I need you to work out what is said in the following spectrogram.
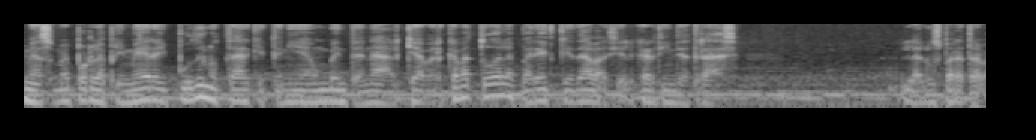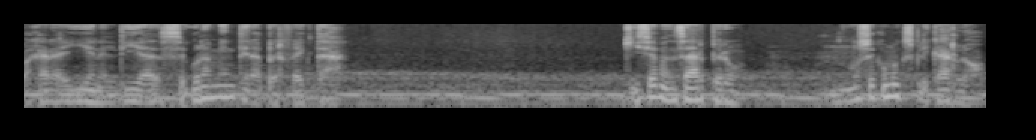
Me asomé por la primera y pude notar que tenía un ventanal que abarcaba toda la pared que daba hacia el jardín de atrás. La luz para trabajar ahí en el día seguramente era perfecta. Quise avanzar, pero no sé cómo explicarlo.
